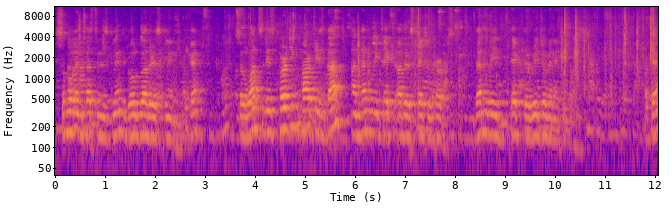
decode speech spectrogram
small intestine is cleaned, gallbladder is cleaned, okay? So once this purging part is done, and then we take other special herbs, then we take the rejuvenating ones. Okay?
